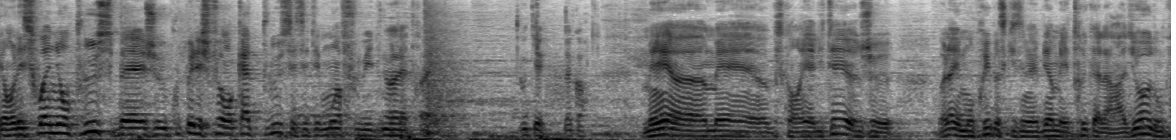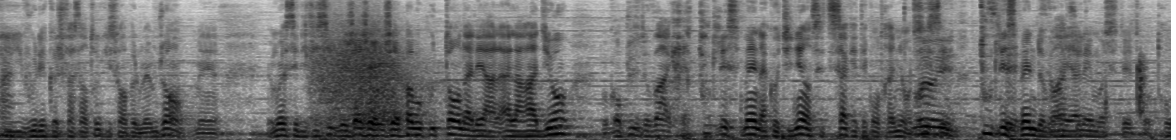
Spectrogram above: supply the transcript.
Et en les soignant plus, ben, je coupais les cheveux en 4 plus et c'était moins fluide peut-être. Ok, d'accord. Mais, euh, mais euh, parce qu'en réalité, je, voilà, ils m'ont pris parce qu'ils aimaient bien mes trucs à la radio, donc ils voulaient que je fasse un truc qui soit un peu le même genre. Mais, mais moi, c'est difficile. Déjà, j'ai- j'avais pas beaucoup de temps d'aller à, à la radio, donc en plus devoir écrire toutes les semaines à quotidien, c'était ça qui était contraignant aussi. Oui, c'est oui. toutes les C'est- semaines c'est devoir y aller, c'est- moi, c'était trop, trop.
